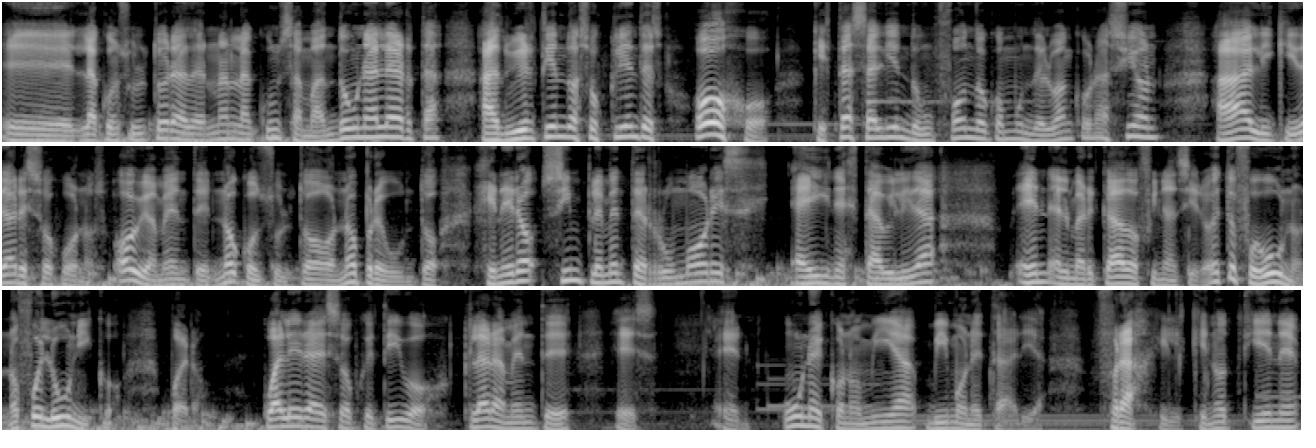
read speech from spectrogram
eh, la consultora de Hernán Lacunza? Mandó una alerta advirtiendo a sus clientes, ojo, que está saliendo un fondo común del Banco Nación a liquidar esos bonos. Obviamente no consultó, no preguntó, generó simplemente rumores e inestabilidad en el mercado financiero. Esto fue uno, no fue el único. Bueno, ¿cuál era ese objetivo? Claramente es en una economía bimonetaria frágil, que no tiene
